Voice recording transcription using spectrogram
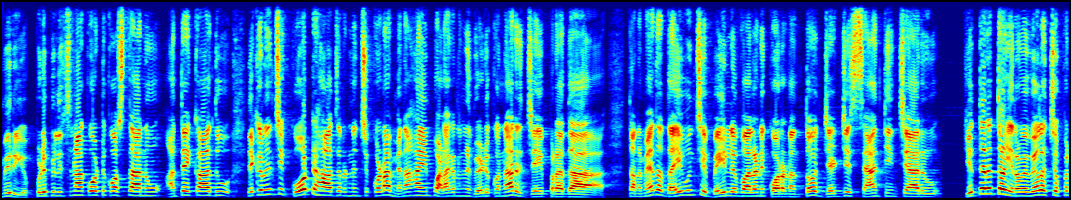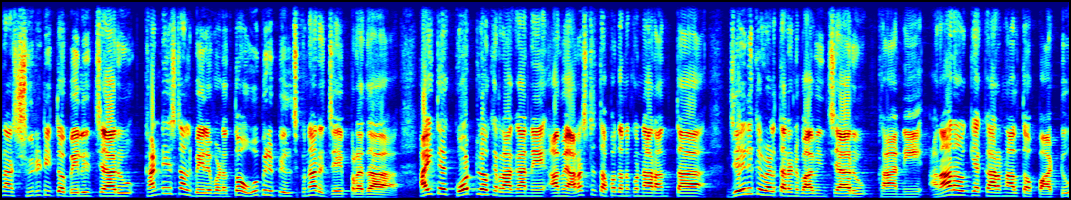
మీరు ఎప్పుడు పిలిచినా కోర్టుకు వస్తాను. అంతేకాదు ఇక నుంచి కోర్టు హాజరు నుంచి కూడా మినహాయింపు అడగనని వేడుకున్నారు జయప్రద. తన మీద దయ ఉంచి బెయిల్ ఇవ్వాలని కోరడంతో జడ్జి శాంతించారు. ఇద్దరితో ఇరవై వేల చొప్పున షూరిటీతో బెయిలిచ్చారు. కండిషనల్ బెయిల్ ఇవ్వడంతో ఊపిరి పీల్చుకున్నారు జయప్రద. అయితే కోర్టులోకి రాగానే ఆమె అరెస్ట్ తప్పదనుకున్నారంతా జైలుకి వెళ్తారని భావించారు. కానీ అనారోగ్య కారణాలతో పాటు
